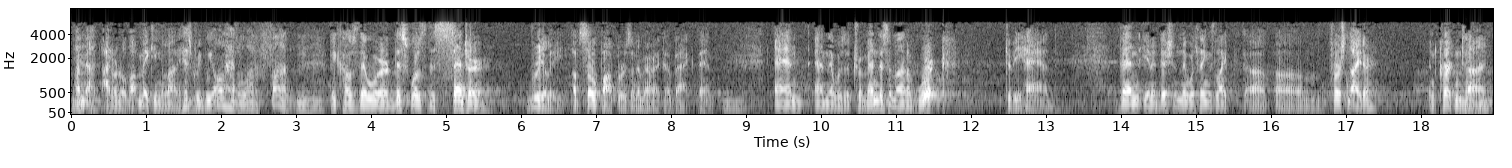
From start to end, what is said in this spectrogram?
I, mean, Yeah. I don't know about making a lot of history. We all had a lot of fun Mhm. because there were. This was the center, really, of soap operas in America back then, Mm-hmm. and and there was a tremendous amount of work to be had. Then, in addition, there were things like uh, um, First Nighter and Curtain Mm-hmm. Time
